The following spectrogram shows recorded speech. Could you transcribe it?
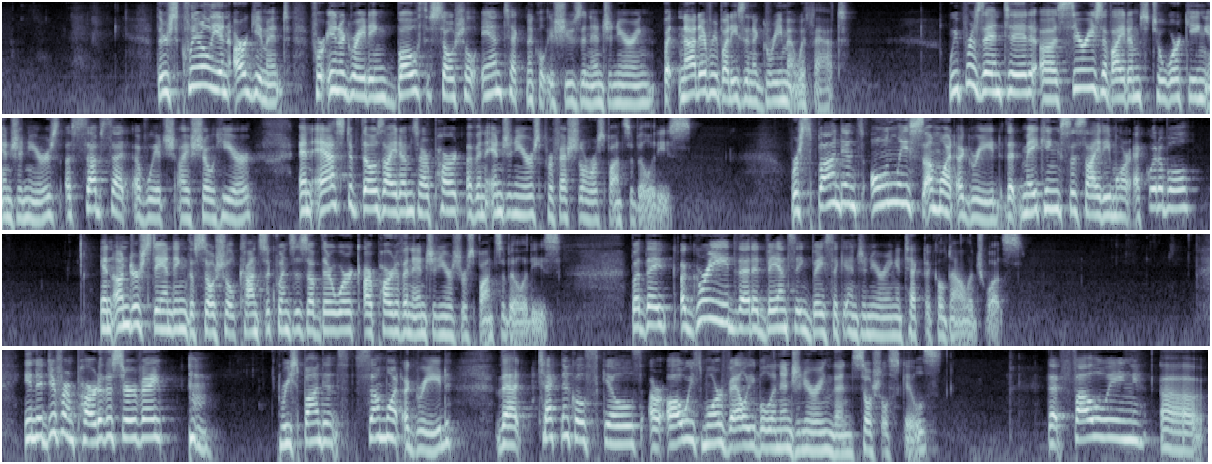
There's clearly an argument for integrating both social and technical issues in engineering, but not everybody's in agreement with that. We presented a series of items to working engineers, a subset of which I show here, and asked if those items are part of an engineer's professional responsibilities. Respondents only somewhat agreed that making society more equitable and understanding the social consequences of their work are part of an engineer's responsibilities. But they agreed that advancing basic engineering and technical knowledge was. In a different part of the survey, respondents somewhat agreed that technical skills are always more valuable in engineering than social skills, that following uh,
